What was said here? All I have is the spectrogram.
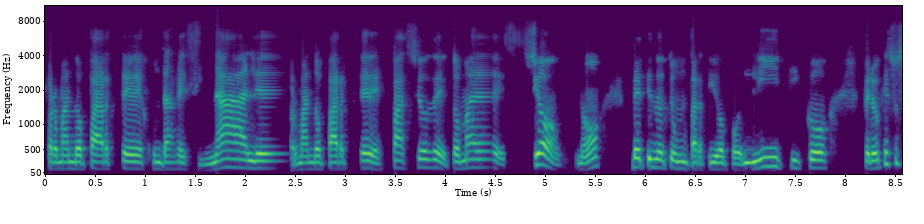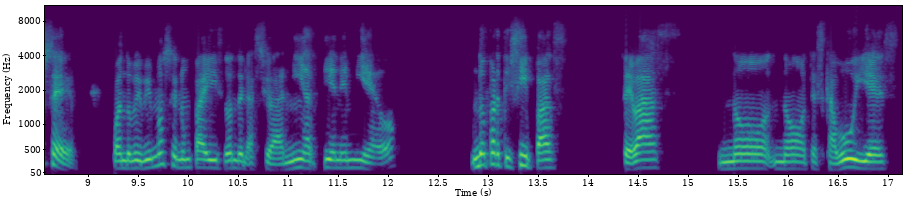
formando parte de juntas vecinales, formando parte de espacios de toma de decisión, ¿no? Metiéndote un partido político. Pero ¿qué sucede? Cuando vivimos en un país donde la ciudadanía tiene miedo, no participas, te vas, no, no te escabulles,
